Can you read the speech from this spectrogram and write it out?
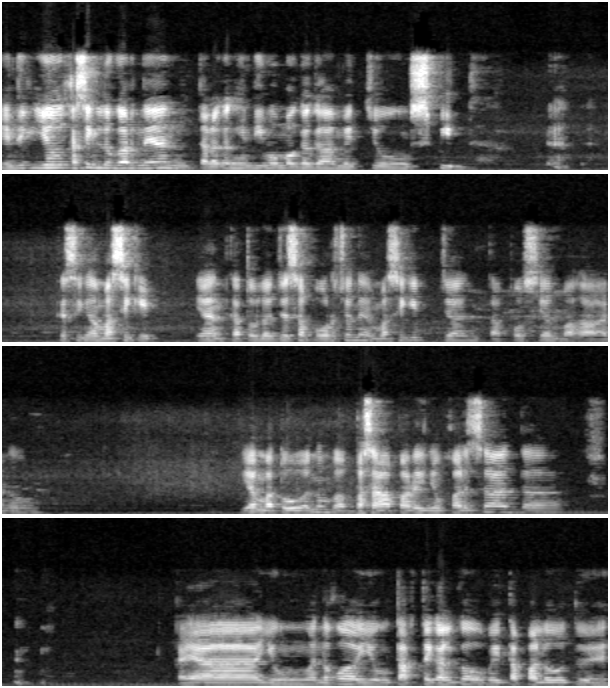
hindi yung kasing lugar na yan, talagang hindi mo magagamit yung speed. Kasi nga masikip. Yan, katulad dyan sa portion yan, masikip dyan. Tapos yan, baka ano. Yan, matu, ano, ba- basa pa rin yung kalsada. Kaya yung ano ko, yung tactical ko, may tapalodo eh.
